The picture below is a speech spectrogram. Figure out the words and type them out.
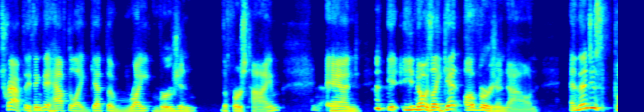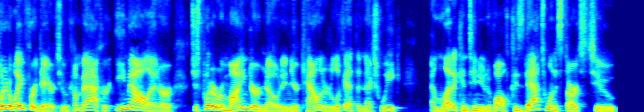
trapped. They think they have to like get the right version the first time. Yeah. And, it, you know, it's like get a version down and then just put it away for a day or two and come back or email it or just put a reminder note in your calendar to look at the next week and let it continue to evolve because that's when it starts to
